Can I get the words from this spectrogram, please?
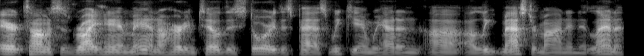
Eric Thomas's right hand man. I heard him tell this story this past weekend. We had an uh, elite mastermind in Atlanta.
